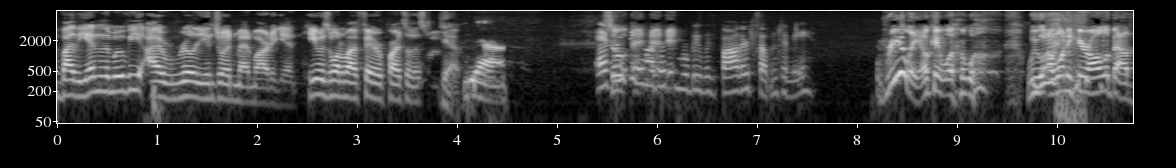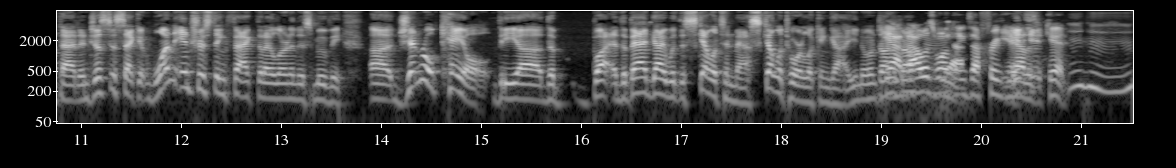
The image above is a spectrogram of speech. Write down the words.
By the end of the movie, I really enjoyed Madmartigan. He was one of my favorite parts of this movie. Yeah, Yeah. Everything uh, about this uh, movie was bothersome to me. Really? Okay. Well, well we, I want to hear all about that in just a second. One interesting fact that I learned in this movie: uh, General Kael, the uh, the bu- the bad guy with the skeleton mask, Skeletor looking guy. You know what I'm talking Yeah, about? Yeah, that was one of the things that freaked me Yeah, out as a kid. hmm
